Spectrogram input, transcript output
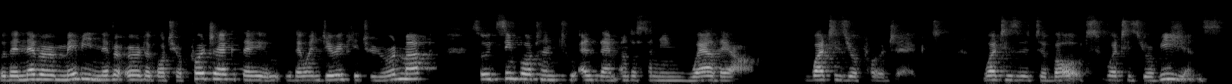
so they never, maybe never heard about your project. They, they went directly to your roadmap. So it's important to help them understanding where they are. What is your project? What is it about? What is your visions?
